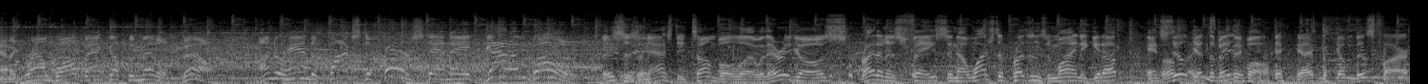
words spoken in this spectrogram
And a ground ball back up the middle. Bell underhand to Fox to first, and they got him both. This is a nasty tumble. Uh, well, there he goes, right on his face. And now watch the presence of mind to get up and still get the baseball. I've come this far.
